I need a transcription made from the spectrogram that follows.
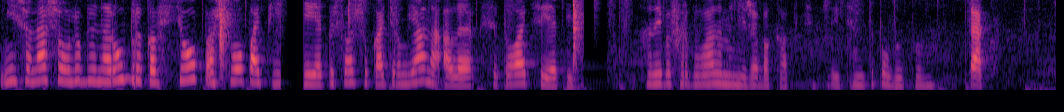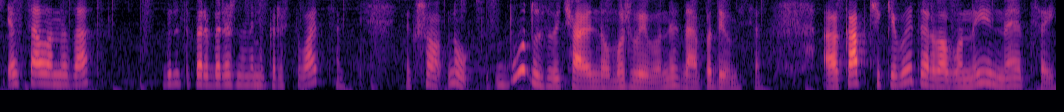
Міша, наша улюблена рубрика все пішло по пі***. Я пішла шукати рум'яна, але ситуація піздець. Вони пофарбували мені жаба капці. Дивіться, ну тупо випало. Так, я встала назад. Буду тепер обережно ними користуватися. Якщо, ну, буду, звичайно, можливо, не знаю, подивимося. А капчики витерла, вони не цей.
